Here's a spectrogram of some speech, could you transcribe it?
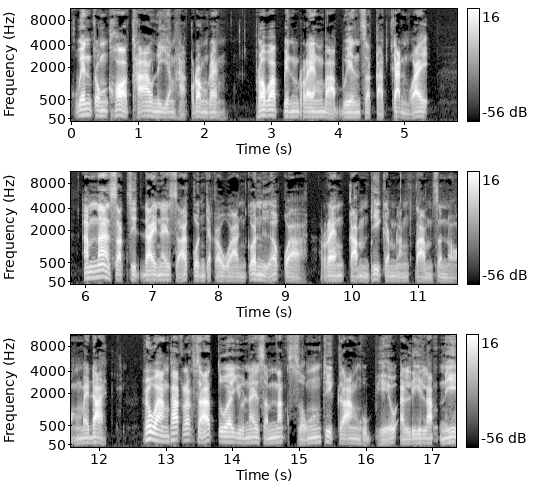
กเว้นตรงข้อเท้านี่ยังหักร่องแรง เพราะว่าเป็นแรงบาปเวรสกัดกั้นไว้ อำนาจศักดิ์สิทธิ์ใดในสากลจักรวาลก็เหนือกว่าแรงกรรมที่กำลังตามสนองไม่ได้ ระหว่างพักรักษาตัวอยู่ในสำนักสงฆ์ที่กลางหุบเหวอันลี้ลับนี้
